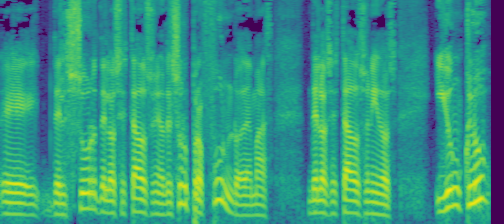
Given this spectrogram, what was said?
eh, del sur de los Estados Unidos, del sur profundo, además, de los Estados Unidos. Y un club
